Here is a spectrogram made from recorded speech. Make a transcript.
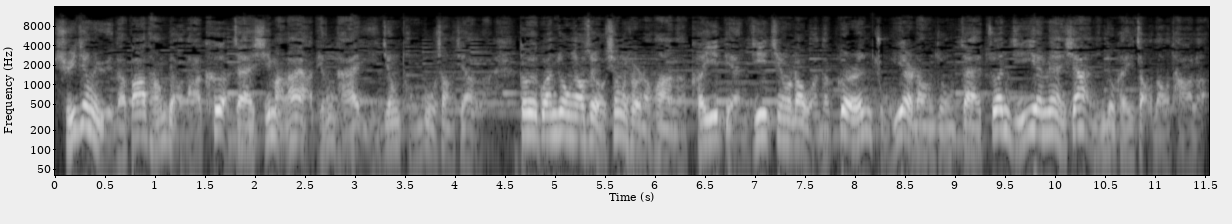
徐静宇的八堂表达课在喜马拉雅平台已经同步上线了。各位观众要是有兴趣的话呢，可以点击进入到我的个人主页当中，在专辑页面下您就可以找到它了。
